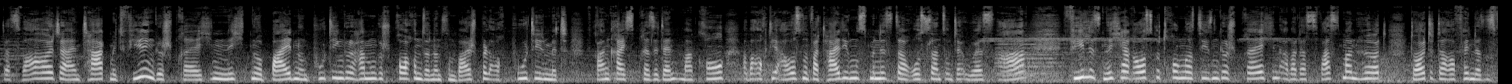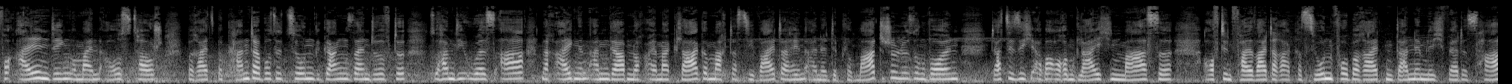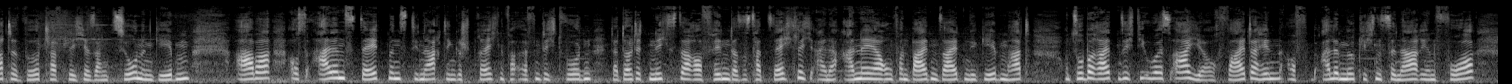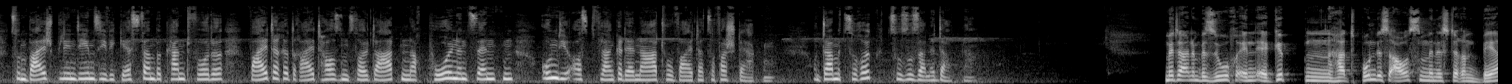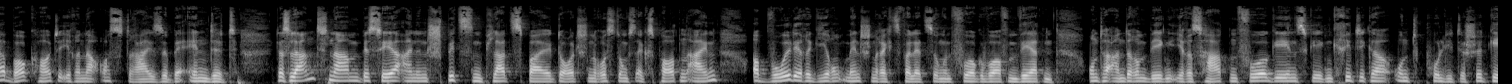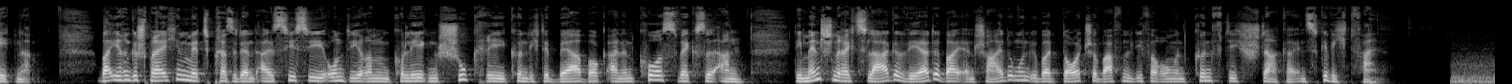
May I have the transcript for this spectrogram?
Das war heute ein Tag mit vielen Gesprächen. Nicht nur Biden und Putin haben gesprochen, sondern zum Beispiel auch Putin mit Frankreichs Präsident Macron, aber auch die Außen- und Verteidigungsminister Russlands und der USA. Viel ist nicht herausgedrungen aus diesen Gesprächen, aber das, was man hört, deutet darauf hin, dass es vor allen Dingen um einen Austausch bereits bekannter Positionen gegangen sein dürfte. So haben die USA nach eigenen Angaben noch einmal klargemacht, dass sie weiterhin eine diplomatische Lösung wollen, dass sie sich aber auch im gleichen Maße auf den Fall weiterer Aggressionen vorbereiten. Dann nämlich wäre es harte wirtschaftliche Sanktionen geben. Aber aus allen Statements, die nach den Gesprächen veröffentlicht wurden, da deutet nichts darauf hin, dass es tatsächlich eine Annäherung von beiden Seiten gegeben hat. Und so bereiten sich die USA hier auch weiterhin auf alle möglichen Szenarien vor. Zum Beispiel, indem sie, wie gestern bekannt wurde, weitere 3000 Soldaten nach Polen entsenden, um die Ostflanke der NATO weiter zu verstärken. Und damit zurück zu Susanne Daubner. Mit einem Besuch in Ägypten hat Bundesaußenministerin Baerbock heute ihre Nahostreise beendet. Das Land nahm bisher einen Spitzenplatz bei deutschen Rüstungsexporten ein, obwohl der Regierung Menschenrechtsverletzungen vorgeworfen werden, unter anderem wegen ihres harten Vorgehens gegen Kritiker und politische Gegner. Bei ihren Gesprächen mit Präsident al-Sisi und ihrem Kollegen Shukri kündigte Baerbock einen Kurswechsel an. Die Menschenrechtslage werde bei Entscheidungen über deutsche Waffenlieferungen künftig stärker ins Gewicht fallen.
